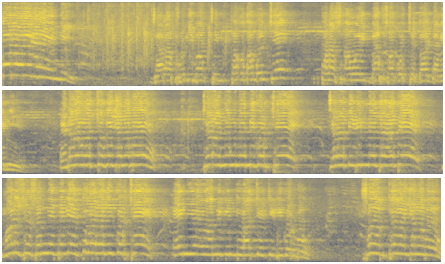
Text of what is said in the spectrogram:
কোনো জায়গায় নেই। যারা পরিবারকে মিথ্যা কথা বলছে, তারা সাময়িক ব্যবসা করছে দলটাকে নিয়ে। এটাও রাজ্যকে জানাব। যারা নোংরামি করছে, যারা বিভিন্ন জায়গাতে মানুষের সঙ্গে থেকে তোলাবাজি করছে, এই নিয়েও আমি কিন্তু রাজ্যে চিঠি করব। সব জায়গায় জানাব।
